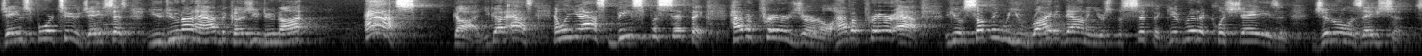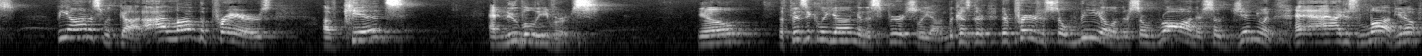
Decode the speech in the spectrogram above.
James 4 2. James says, You do not have because you do not ask. God. You got to ask. And when you ask, be specific. Have a prayer journal, have a prayer app. You know, something where you write it down and you're specific. Get rid of cliches and generalizations. Be honest with God. I love the prayers of kids and new believers. You know, the physically young and the spiritually young, because their, their prayers are so real and they're so raw and they're so genuine. And, and I just love, you know,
